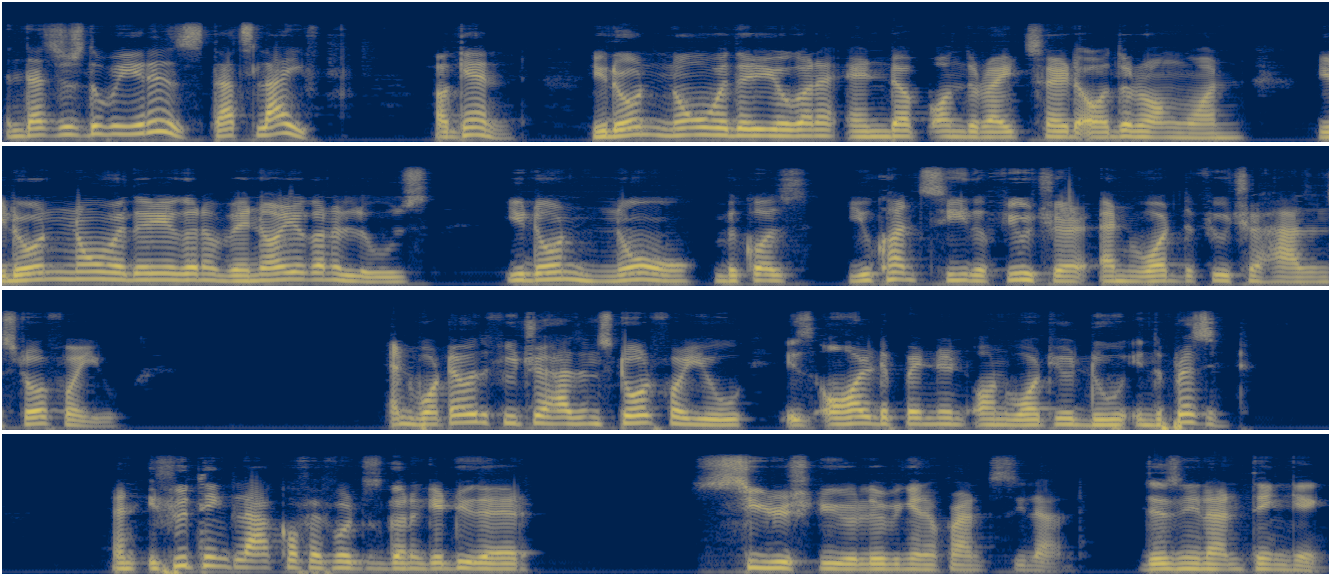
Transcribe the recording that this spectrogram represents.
And that's just the way it is. That's life. Again, you don't know whether you're gonna end up on the right side or the wrong one. You don't know whether you're gonna win or you're gonna lose. You don't know because you can't see the future and what the future has in store for you and whatever the future has in store for you is all dependent on what you do in the present. And if you think lack of effort is gonna get you there, seriously, you're living in a fantasy land. Disneyland thinking,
